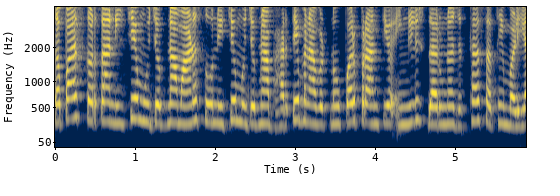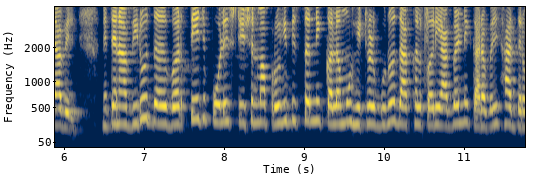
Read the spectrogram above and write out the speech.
તપાસ કરતા નીચે મુજબના માણસો નીચે મુજબના ભારતીય બનાવટનો પરપ્રાંતીય ઇંગ્લિશ દારૂના જથ્થા સાથે મળી આવેલ અને તેના વિરુદ્ધ વર્તેજ પોલીસ સ્ટેશનમાં પ્રોહિબિશનની કલમો હેઠળ ગુનો દાખલ કરી આગળની કાર્યવાહી હાથ ધરવામાં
